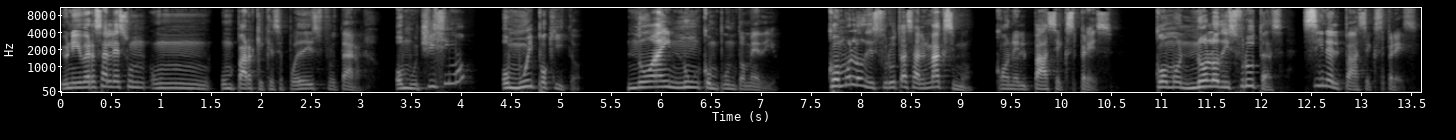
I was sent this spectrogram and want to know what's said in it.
Universal es un, un, parque que se puede disfrutar o muchísimo o muy poquito. No hay nunca un punto medio. ¿Cómo lo disfrutas al máximo? Con el Pass Express. ¿Cómo no lo disfrutas? Sin el Pass Express.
